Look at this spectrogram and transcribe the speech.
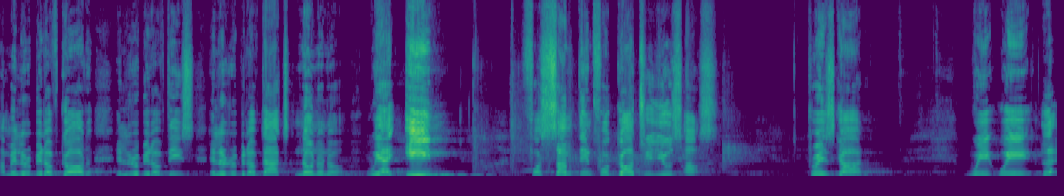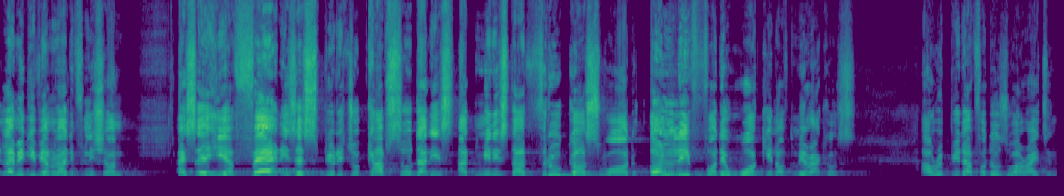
I'm a little bit of God, a little bit of this, a little bit of that. No, no, no. We are in for something for God to use us. Praise God. We, we, let me give you another definition. I say here, faith is a spiritual capsule that is administered through God's word only for the working of miracles. I'll repeat that for those who are writing.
